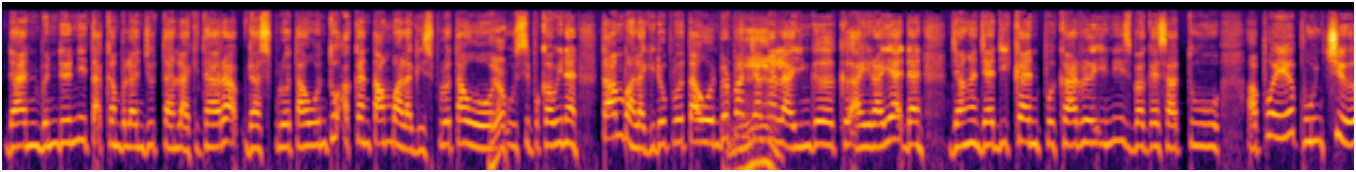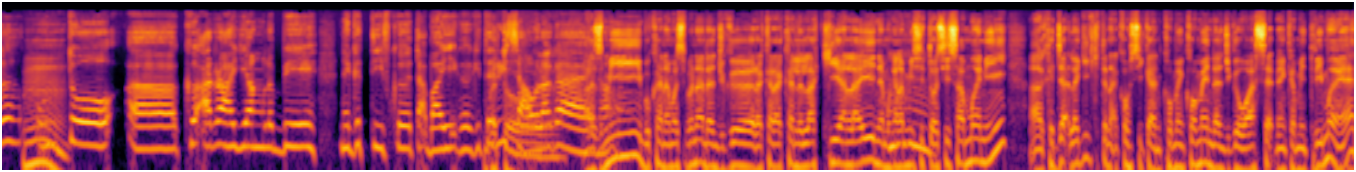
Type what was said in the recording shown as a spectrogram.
dan benda ni takkan berlanjutan lah kita harap dah 10 tahun tu akan tambah lagi 10 tahun Yap. usia perkahwinan tambah lagi 20 tahun berpanjanganlah hingga ke akhir hayat dan jangan jadikan perkara ini sebagai satu apa ya punca Hmm. untuk uh, ke arah yang lebih negatif ke tak baik ke kita risaulah kan Azmi bukan nama sebenar dan juga rakan-rakan lelaki yang lain yang mengalami situasi sama ni. Uh, kejap lagi kita nak kongsikan komen-komen dan juga WhatsApp yang kami terima eh.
